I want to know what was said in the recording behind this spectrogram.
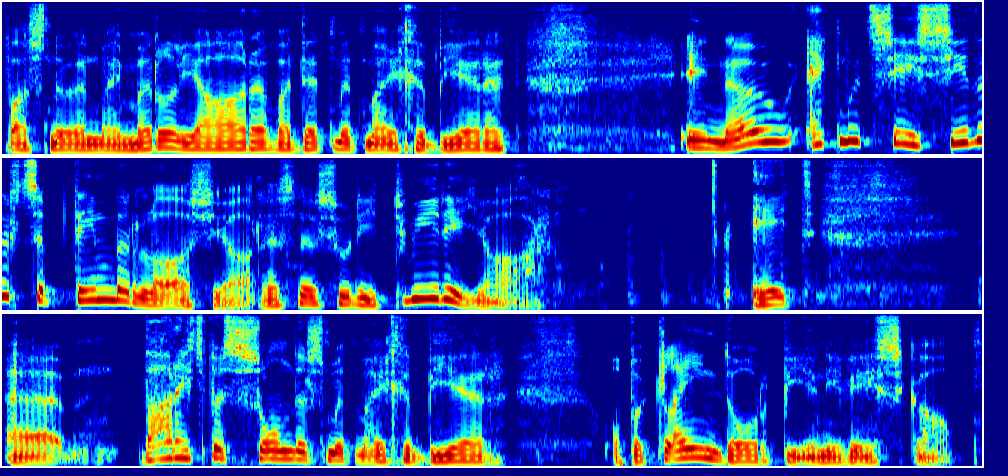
was nou in my middeljare wat dit met my gebeur het. En nou, ek moet sê sedert September laas jaar, dis nou so die tweede jaar, het ehm uh, daar iets besonders met my gebeur op 'n klein dorpie in die Wes-Kaap.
